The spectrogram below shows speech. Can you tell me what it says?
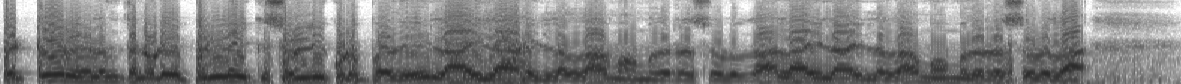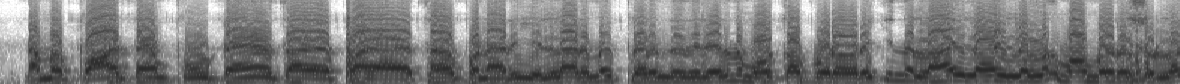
பெற்றோர்களும் தன்னுடைய பிள்ளைக்கு சொல்லி கொடுப்பது லா இலாஹ இல்லல்லா முகமது ரசூலுல்லா லா இலா இல்லல்லா முகமது ரசூலுல்லா நம்ம பாட்டன் பூட்டன் த ப- தகப்பனார் எல்லாருமே பிறந்ததுலேருந்து மூத்தா போகிற வரைக்கும் இந்த லா இலா இல்லல்லா முகமது ரசூல்லா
